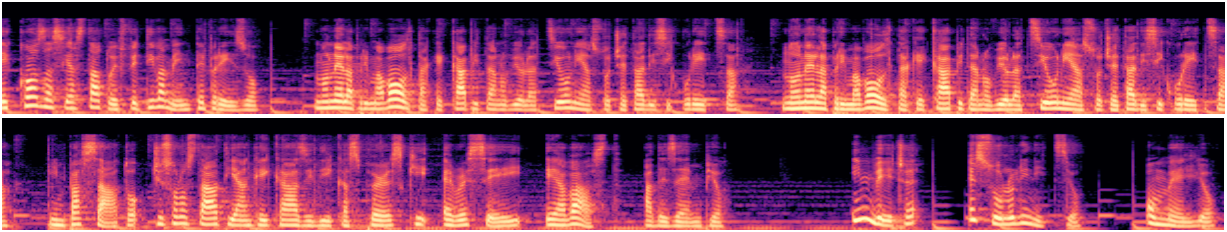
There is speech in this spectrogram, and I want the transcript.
e cosa sia stato effettivamente preso. Non è la prima volta che capitano violazioni a società di sicurezza. Non è la prima volta che capitano violazioni a società di sicurezza. In passato ci sono stati anche i casi di Kaspersky, RSA e Avast, ad esempio. Invece è solo l'inizio. O meglio,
